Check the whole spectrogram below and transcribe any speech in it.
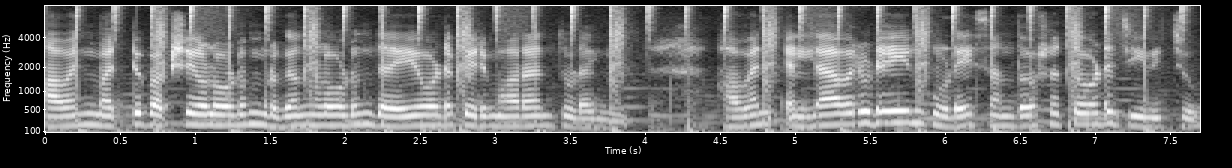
അവൻ മറ്റു പക്ഷികളോടും മൃഗങ്ങളോടും ദയയോടെ പെരുമാറാൻ തുടങ്ങി. അവൻ എല്ലാവരുടെയും കൂടെ സന്തോഷത്തോടെ ജീവിച്ചു.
